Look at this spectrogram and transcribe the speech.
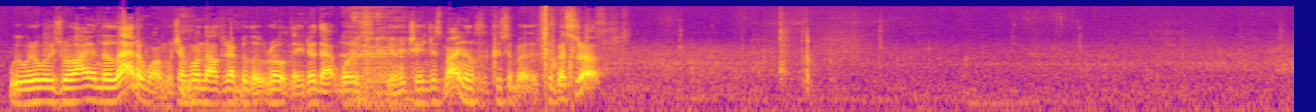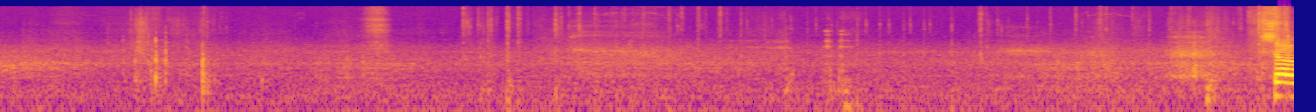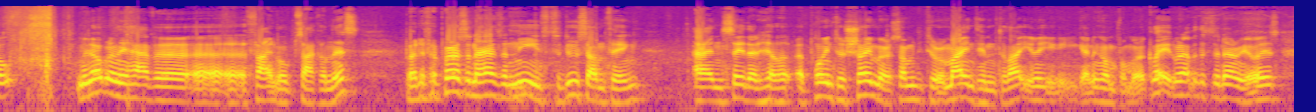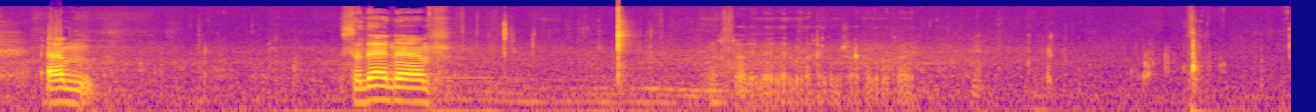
we would always rely on the latter one, whichever one the Alter Rebbe wrote later. That was, you know, he changed his mind. So we don't really have a, a, a final psak on this, but if a person has a need to do something and say that he'll appoint a shomer, somebody to remind him to like, you know, you- you're getting home from work late, whatever the scenario is, um, so then. Um,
